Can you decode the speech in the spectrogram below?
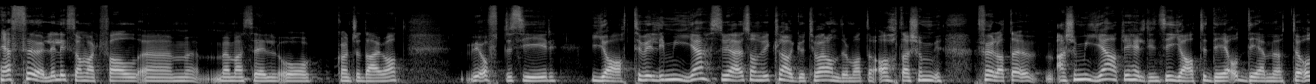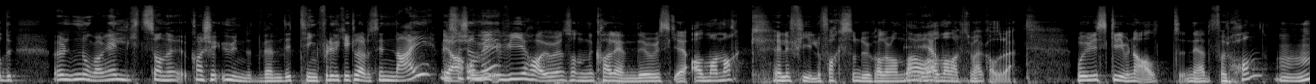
Jeg føler liksom, i hvert fall um, med meg selv og kanskje deg òg, at vi ofte sier ja til veldig mye. Så vi sånn, vi klager jo til hverandre om at åh, det er så føler at det er så mye. At vi hele tiden sier ja til det og det møtet. Og du, noen ganger litt sånne kanskje unødvendige ting fordi vi ikke klarer å si nei. Hvis ja, du og vi, skjønner. vi har jo en sånn kalender, hvor almanakk, eller filofax som du kaller den da, og Ja. almanakk som jeg kaller det. Hvor vi skriver ned alt ned for hånd. Mm.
